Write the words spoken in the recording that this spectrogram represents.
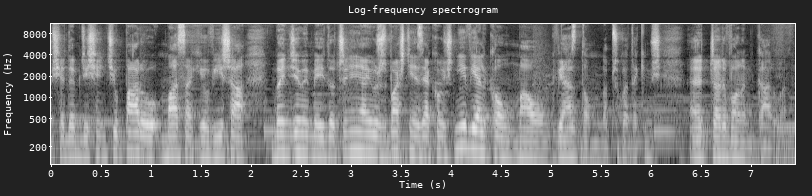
70 paru masach Jowisza będziemy mieli do czynienia już właśnie z jakąś niewielką, małą gwiazdą, na przykład jakimś e, czerwonym karłem.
